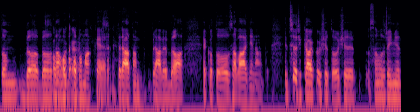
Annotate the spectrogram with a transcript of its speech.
tom byla, byla ta Obamacare, Obamacare která tam právě byla jako to zaváděná. Teď se říká, jako, že to, že samozřejmě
